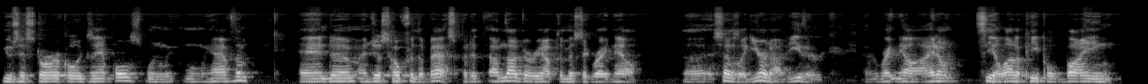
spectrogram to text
Use historical examples when we when we have them, and um, and just hope for the best. But it, I'm not very optimistic right now. Uh, it sounds like you're not either. Uh, right now, I don't see a lot of people buying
